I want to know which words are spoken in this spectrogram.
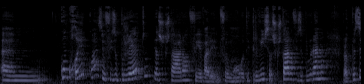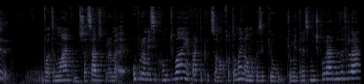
ahm, concorrer quase. Eu fiz o projeto, eles gostaram, fui a várias, foi uma outra entrevista, eles gostaram, fiz o programa. Pronto, depois, eh, bottom line, como tu já sabes, o programa, o programa em si correu muito bem, a parte da produção não correu tão bem, não é uma coisa que eu, que eu me interessa muito explorar, mas a verdade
